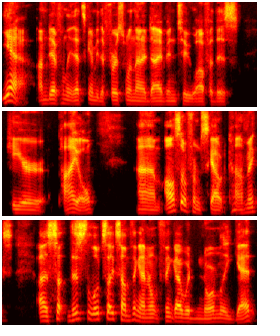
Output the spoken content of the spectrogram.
yeah, I'm definitely that's going to be the first one that I dive into off of this here pile. Um, also from Scout Comics, uh, so this looks like something I don't think I would normally get,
